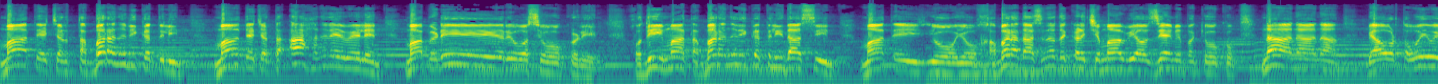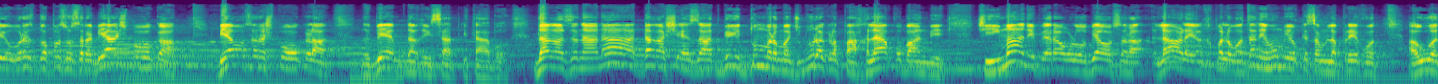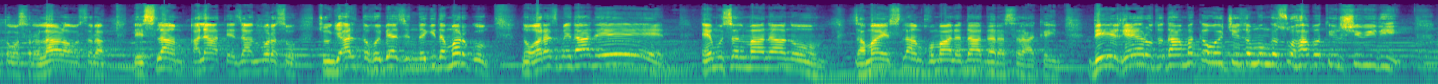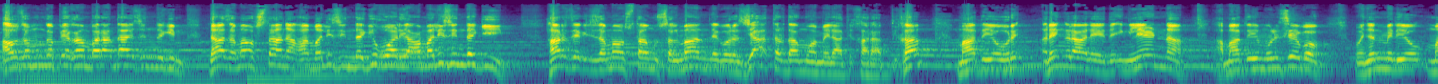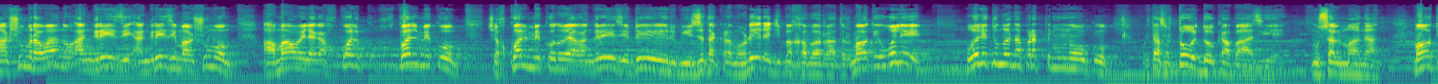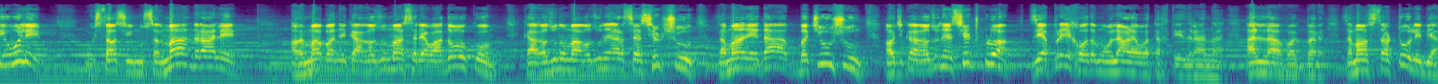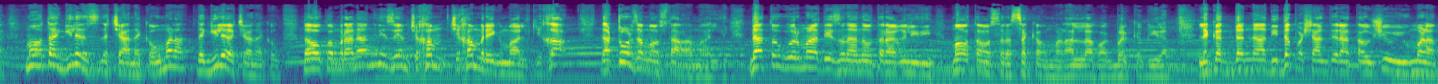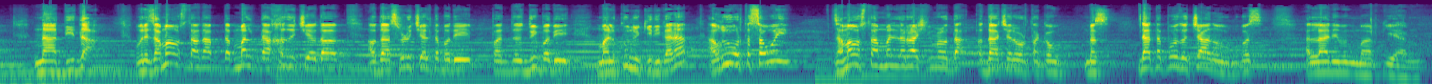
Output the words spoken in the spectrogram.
ما ته چرته بر نه دی کتلی ما ته چرته اه نه دی ویلې ما په ډېر وسه وکړي خو دې ما ته بر نه دی کتلی داسي ما ته یو یو خبره داس نه د کړ چې ما وی او زې مې پکې وکړو نه نه نه بیا ورته وی وی ورځ د پسو سره بیا شپه وکا بیا سره شپه وکړه نو بیا د حساب کتابو دغه زنانه دغه شهزادګۍ دومره مجبور کړ په اخلاق باندې چې ایمان یې پر راوړو بیا وسره لاړې خپل وطن هم یو قسم لپاره خو او وته وسره لاړه وسره د اسلام قلات ځان ورسو چونګې الته خو بیا ژوندۍ د مرګ نو غرض مې دا دی اے مسلمانانو زما اسلام خو مال دا درس راکې دی غیر ته دا مکوي چې زمونږ صحابه تیر شوی دي او زمونږ پیغمبران دا ژوندۍ دا زما واستانه عملی ژوندۍ غوړي عملی ژوندۍ هر ځای کې زما او ستا مسلمان دی ګوره زیاتر دا معاملات خراب دي ښا ما ته یو رنګ را لې د انګلند نه اما ته مول سیب ونن مې دیو ماشوم روانو انګریزي انګریزي ماشوم اما وی لګه خپل خپل مې کو چې خپل مې کو نو یا انګریزي ډیر بي عزت کړم ډیر عجیب خبر راته ما ته ولی ولی دوم نه پرت مونږ نو کو تاسو ټول دوکا بازي مسلمانان ما ته ولی مستاسو مسلمان را لې او ما باندې کاغذو ما سره واده وکم کاغذونه ماغذونه هر څه سیټ شو زمانه دا بچو شو او چې کاغذونه سیټ کړو زه پرې خو د مولاړه و تختې درانه الله اکبر زما ستر ټوله بیا ما ته ګیله د چانه کوم مړه د ګیله چانه کوم دا حکمرانان نه زم چې خم چې خم ریګ مال کی ښا دا ټول زما ست اعمال دي دا تو ګور مړه دې زنا نو تراغلی دي ما ته سره سکه مړه الله اکبر کبیره لکه د نادی د پشان تیرا تاو شو یو مړه نادیدا ولې زما استاد د ملک د خزه چې او دا سړی چلته بده په دوی په دې ملکونو کې دي کنه هغه ورته سوي زما واست مل راشي مړ دا چل ورته کو بس دا ته پوز چانو بس الله دې موږ معاف کړي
